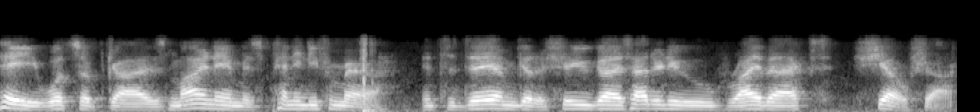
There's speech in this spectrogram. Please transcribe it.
Hey, what's up guys? My name is Penny Diflumera, and today I'm going to show you guys how to do Ryback's Shell Shock.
